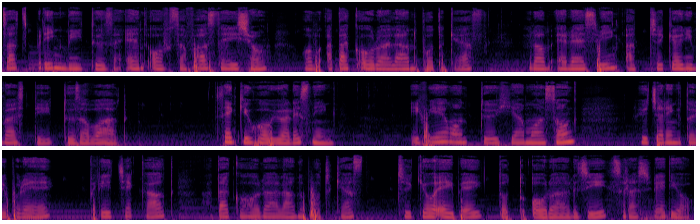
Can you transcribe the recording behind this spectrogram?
That's bring me to the end of the first edition of Attack All Around podcast from LS Wing at Tokyo University to the world. Thank you for your listening. If you want to hear more song featuring AAA, please check out Attack All Around podcast tokyoabei.org slash radio.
